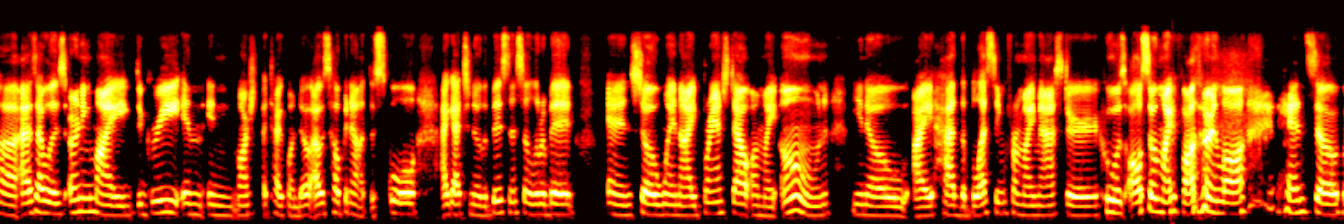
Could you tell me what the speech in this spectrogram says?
uh, as I was earning my degree in in martial uh, taekwondo. I was helping out at the school. I got to know the business a little bit. And so when I branched out on my own, you know, I had the blessing from my master, who was also my father-in-law. And so,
